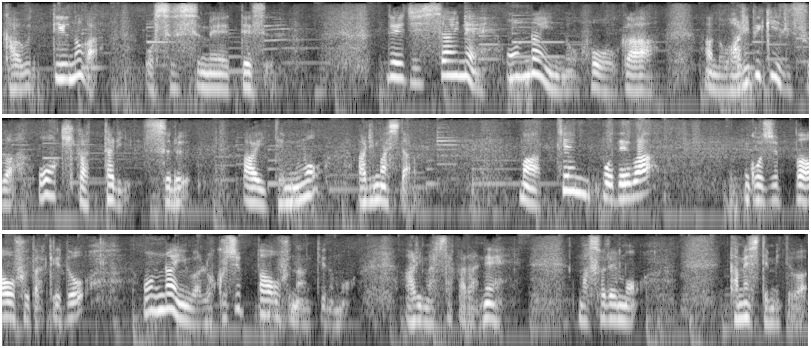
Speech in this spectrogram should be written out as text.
買うっていうのがおすすめです。で実際ねオンラインの方があの割引率が大きかったりするアイテムもありました。まあ店舗では50%オフだけどオンラインは60%オフなんていうのもありましたからね。まあそれも試してみては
